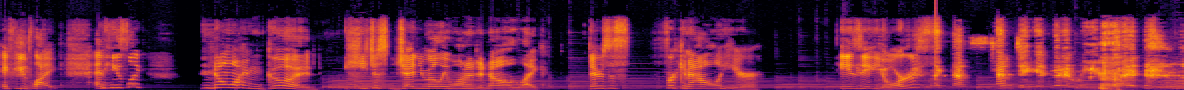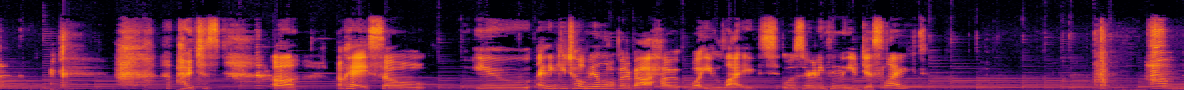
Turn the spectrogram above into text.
if you'd like." And he's like, "No, I'm good." He just genuinely wanted to know like there's this freaking owl here. Is it yours? Like that's tempting, admittedly, but I just uh okay, so you I think you told me a little bit about how what you liked. Was there anything that you disliked? Um,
